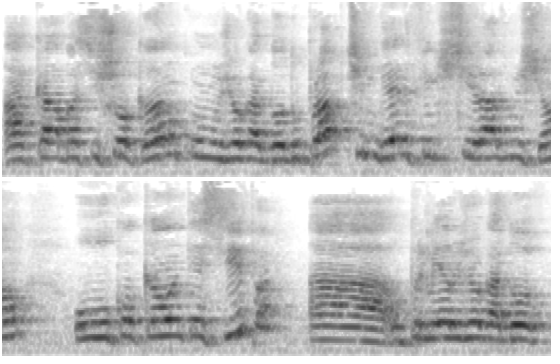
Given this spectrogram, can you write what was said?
acaba se chocando com um jogador do próprio time dele, fica estirado no chão. O Cocão antecipa a, o primeiro jogador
